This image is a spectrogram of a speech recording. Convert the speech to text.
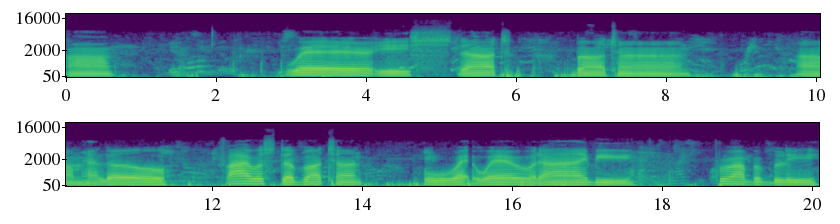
Um where is that button? Um, hello. If I was the button, where, where would I be? Probably.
